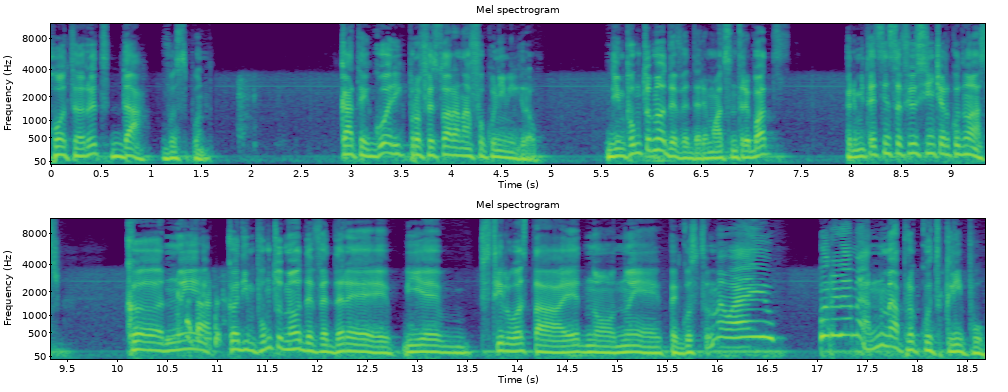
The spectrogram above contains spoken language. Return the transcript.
Hotărât, da, vă spun. Categoric, profesoara n-a făcut nimic rău. Din punctul meu de vedere, m-ați întrebat, permiteți-mi să fiu sincer cu dumneavoastră. Că, nu e, Da, da. că din punctul meu de vedere e stilul ăsta etno, nu e pe gustul meu, aia e părerea mea. Nu mi-a plăcut clipul.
